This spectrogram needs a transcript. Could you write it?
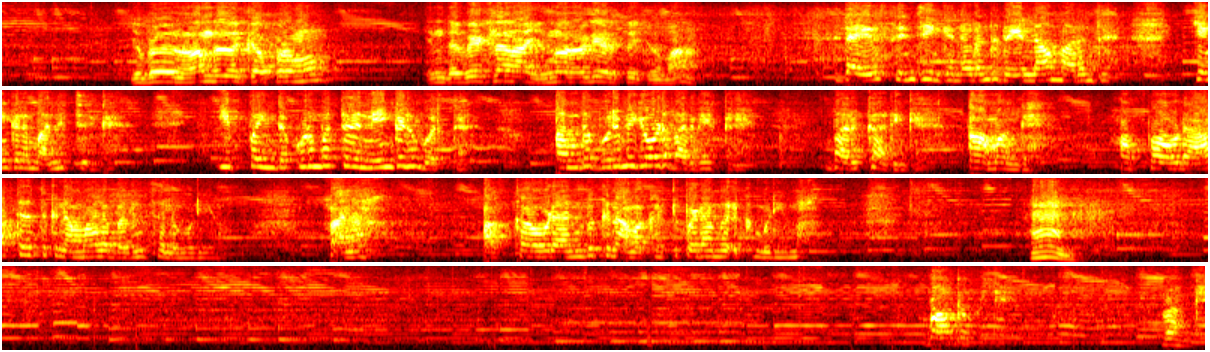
இவ்வளவு நடந்ததுக்கு அப்புறமும் இந்த வீட்டுல நான் இன்னொரு அடி எடுத்து வைக்கணுமா? தயவு செஞ்சு இங்க நடந்ததை எல்லாம் மறந்து எங்களை மன்னிச்சிருங்க. இப்ப இந்த குடும்பத்துல நீங்களும் ஒருத்தர். அந்த உரிமையோட வரவேற்கிறேன். மறுக்காதீங்க. ஆமாங்க. அப்பாவோட ஆத்திரத்துக்கு நம்மால பதில் சொல்ல முடியும். ஆனா அக்காவோட அன்புக்கு நாம கட்டுப்படாம இருக்க முடியுமா? ம். வாங்க வாங்க.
